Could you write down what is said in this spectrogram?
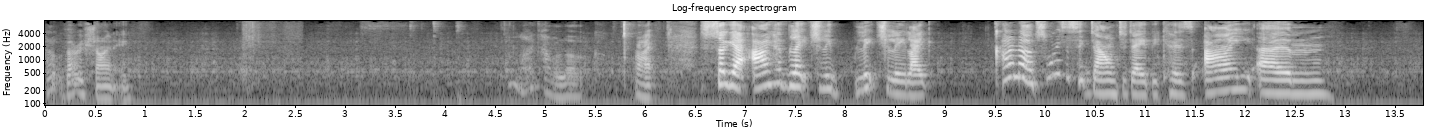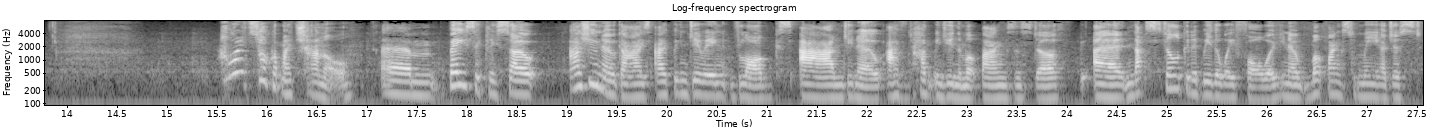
I look very shiny. Like how I look. Right. So yeah, I have literally, literally like, I don't know, I just wanted to sit down today because I, um, I wanted to talk about my channel. Um, basically, so as you know, guys, I've been doing vlogs and, you know, I haven't been doing the mukbangs and stuff. And that's still going to be the way forward. You know, mukbangs for me are just,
